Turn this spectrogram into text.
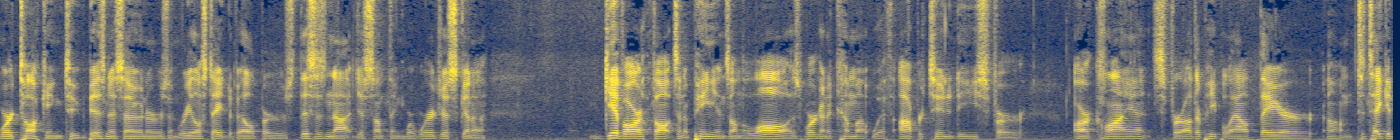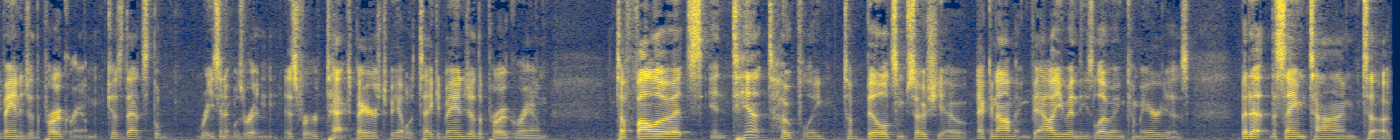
We're talking to business owners and real estate developers. This is not just something where we're just going to give our thoughts and opinions on the laws. We're going to come up with opportunities for our clients, for other people out there um, to take advantage of the program because that's the reason it was written is for taxpayers to be able to take advantage of the program to follow its intent, hopefully, to build some socio-economic value in these low-income areas, but at the same time to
